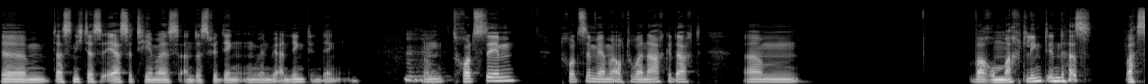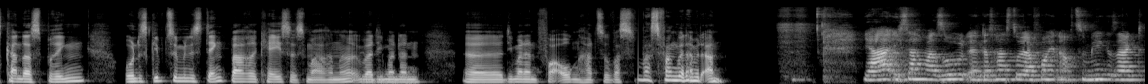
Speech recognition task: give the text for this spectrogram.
ähm, das nicht das erste Thema ist, an das wir denken, wenn wir an LinkedIn denken. Mhm. Und trotzdem, trotzdem, wir haben ja auch drüber nachgedacht, ähm, warum macht LinkedIn das? Was kann das bringen? Und es gibt zumindest denkbare Cases, Mare, ne, über die man dann, äh, die man dann vor Augen hat. So, was, was fangen wir damit an? Ja, ich sag mal so, äh, das hast du ja vorhin auch zu mir gesagt,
